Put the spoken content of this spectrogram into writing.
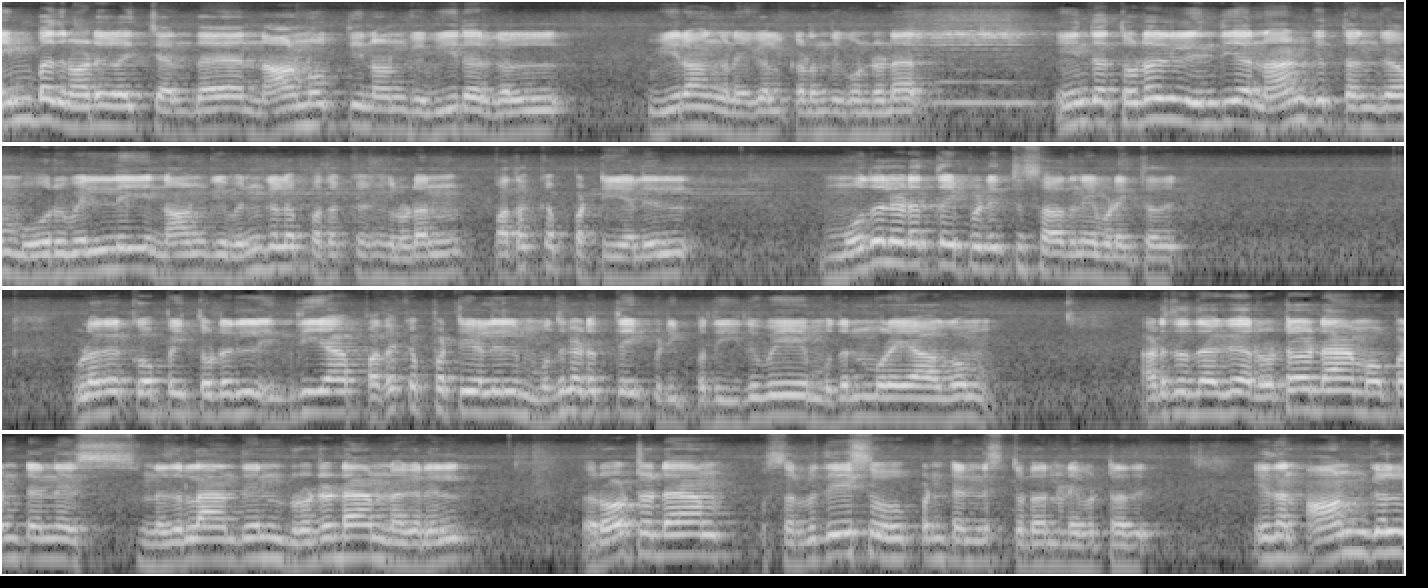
ஐம்பது நாடுகளைச் சேர்ந்த நானூற்றி நான்கு வீரர்கள் வீராங்கனைகள் கலந்து கொண்டனர். இந்த தொடரில் இந்தியா நான்கு தங்கம் ஒரு வெள்ளி நான்கு வெண்கலப் பதக்கங்களுடன் பதக்கப்பட்டியலில் முதலிடத்தை பிடித்து சாதனை படைத்தது. உலகக்கோப்பை தொடரில் இந்தியா பதக்கப்பட்டியலில் முதலிடத்தை பிடிப்பது இதுவே முதன்முறையாகும் அடுத்ததாக ரொட்டர்டாம் ஓப்பன் டென்னிஸ் நெதர்லாந்தின் ரொட்டர்டாம் நகரில் ரோட்டர்டாம் சர்வதேச ஓப்பன் டென்னிஸ் தொடர் நடைபெற்றது. இதன் ஆண்கள்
